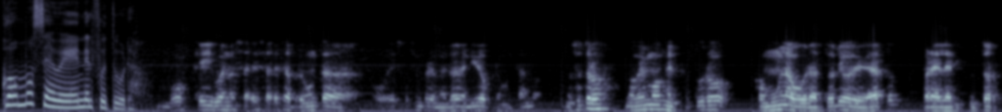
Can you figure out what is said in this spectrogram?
¿cómo se ve en el futuro? Ok, bueno, esa, esa, esa pregunta, o eso siempre me lo he venido preguntando. Nosotros nos vemos en el futuro como un laboratorio de datos para el agricultor.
